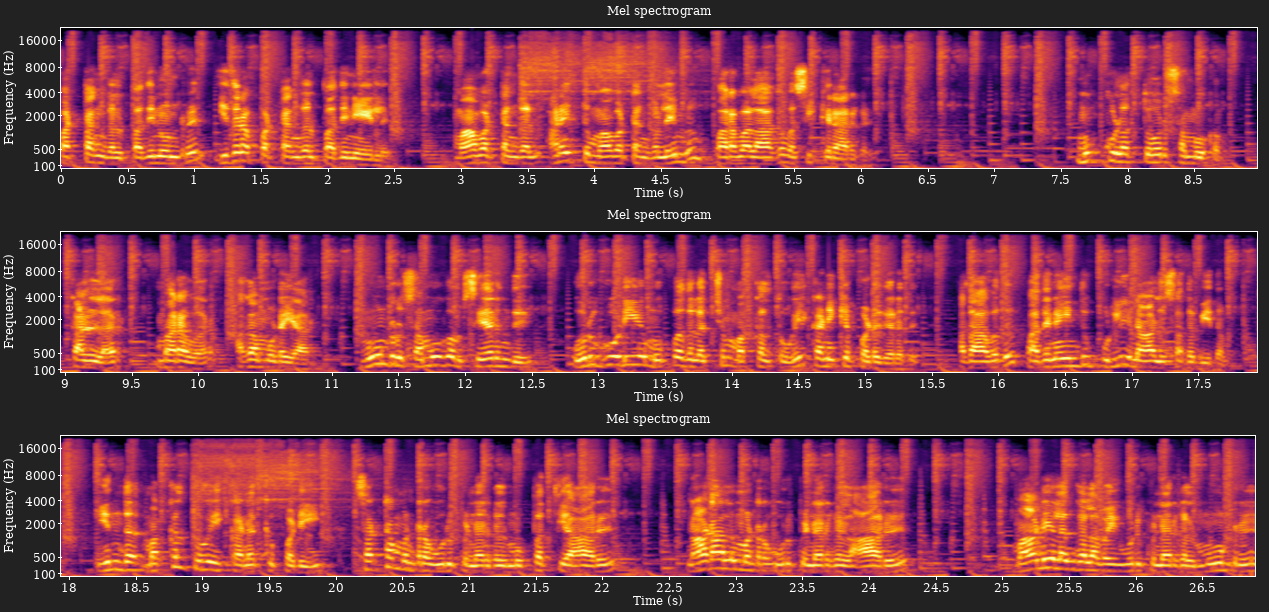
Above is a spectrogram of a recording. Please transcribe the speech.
பட்டங்கள் பதினொன்று இதர பட்டங்கள் பதினேழு. மாவட்டங்கள் அனைத்து மாவட்டங்களிலும் பரவலாக வசிக்கிறார்கள். முக்குலத்தோர் சமூகம். கள்ளர் மறவர் அகமுடையார் மூன்று சமூகம் சேர்ந்து ஒரு கோடியே முப்பது லட்சம் மக்கள் தொகை கணிக்கப்படுகிறது. அதாவது பதினைந்து புள்ளி நாலு சதவீதம். இந்த மக்கள் தொகை கணக்குப்படி சட்டமன்ற உறுப்பினர்கள் முப்பத்தி ஆறு நாடாளுமன்ற உறுப்பினர்கள் ஆறு மாநிலங்களவை உறுப்பினர்கள் மூன்று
